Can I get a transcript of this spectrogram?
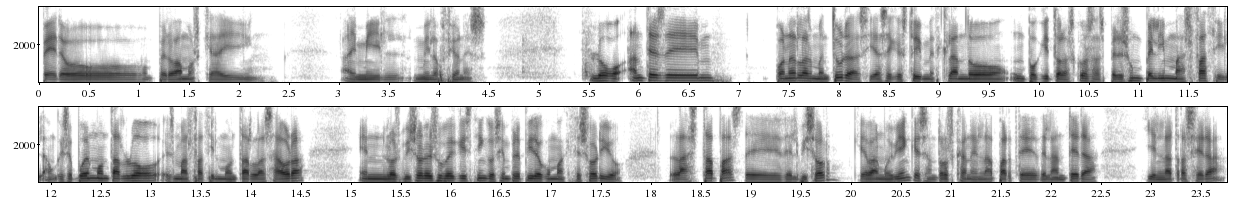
pero, pero vamos que hay, hay mil, mil opciones. Luego, antes de poner las monturas, ya sé que estoy mezclando un poquito las cosas, pero es un pelín más fácil, aunque se pueden montar luego, es más fácil montarlas ahora. En los visores VX5 siempre pido como accesorio las tapas de, del visor, que van muy bien, que se enroscan en la parte delantera y en la trasera,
